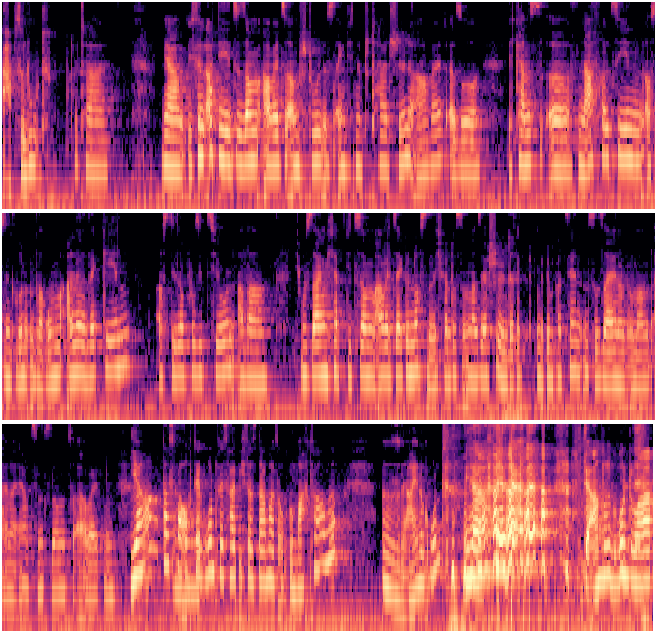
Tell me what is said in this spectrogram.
Absolut. Total. Ja, ich finde auch die Zusammenarbeit so am Stuhl ist eigentlich eine total schöne Arbeit. Also ich kann es äh, nachvollziehen aus den Gründen, warum alle weggehen aus dieser Position. Aber ich muss sagen, ich habe die Zusammenarbeit sehr genossen. Ich fand das immer sehr schön, direkt mit dem Patienten zu sein und immer mit einer Ärztin zusammenzuarbeiten. Ja, das war auch der Grund, weshalb ich das damals auch gemacht habe. Also der eine Grund. Ja, Der andere Grund war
